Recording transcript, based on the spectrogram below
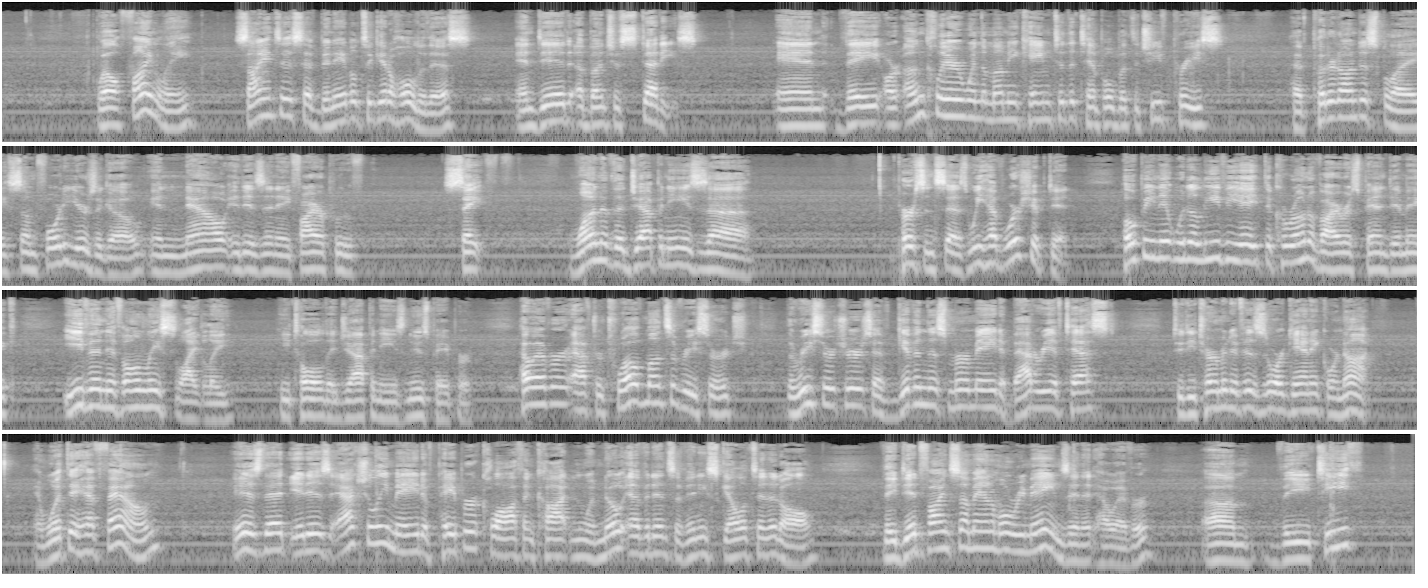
Well, finally, scientists have been able to get a hold of this and did a bunch of studies. And they are unclear when the mummy came to the temple, but the chief priests have put it on display some 40 years ago, and now it is in a fireproof safe. One of the Japanese uh, person says, We have worshipped it, hoping it would alleviate the coronavirus pandemic, even if only slightly he told a Japanese newspaper. However, after 12 months of research, the researchers have given this mermaid a battery of tests to determine if it is organic or not. And what they have found is that it is actually made of paper, cloth, and cotton with no evidence of any skeleton at all. They did find some animal remains in it, however. Um, the teeth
